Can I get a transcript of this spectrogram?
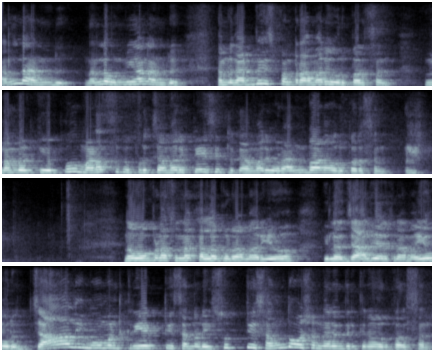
நல்ல அன்பு நல்ல உண்மையான அன்பு. நம்மளுக்கு அட்வைஸ் பண்ணுற மாதிரி ஒரு பர்சன் நம்மளுக்கு எப்போ மனசுக்கு பிடிச்ச மாதிரி பேசிகிட்டு இருக்க மாதிரி ஒரு அன்பான ஒரு பர்சன் நான் ஓப்பனாக சொன்னால் கள்ளப்படுற மாதிரியோ இல்லை ஜாலியாக இருக்கிற மாதிரியோ ஒரு ஜாலி மூமெண்ட் கிரியேட்டிவ் தன்னுடைய சுற்றி சந்தோஷம் நிறைந்திருக்கிற ஒரு பர்சன்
